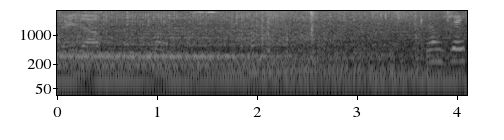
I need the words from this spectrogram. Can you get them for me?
Straight out. Comes Jason. Tell me I'm getting close to that tree.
